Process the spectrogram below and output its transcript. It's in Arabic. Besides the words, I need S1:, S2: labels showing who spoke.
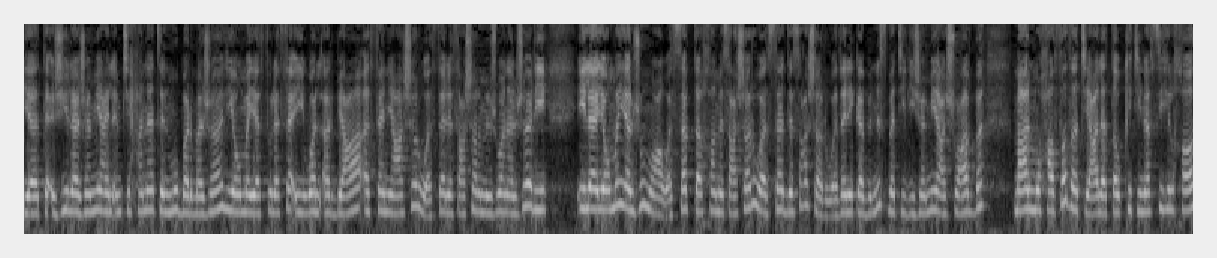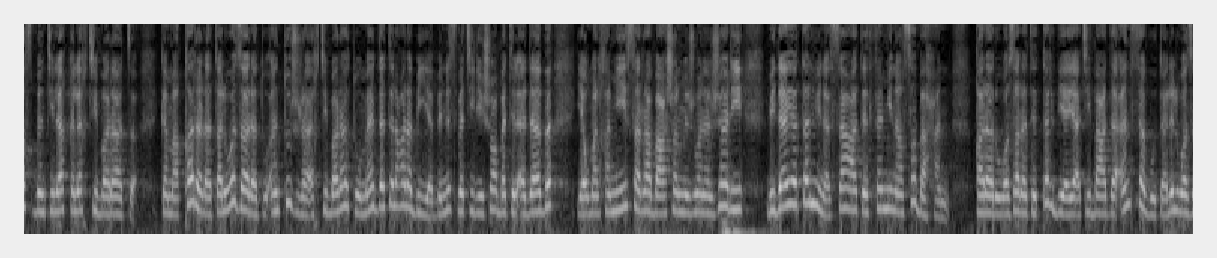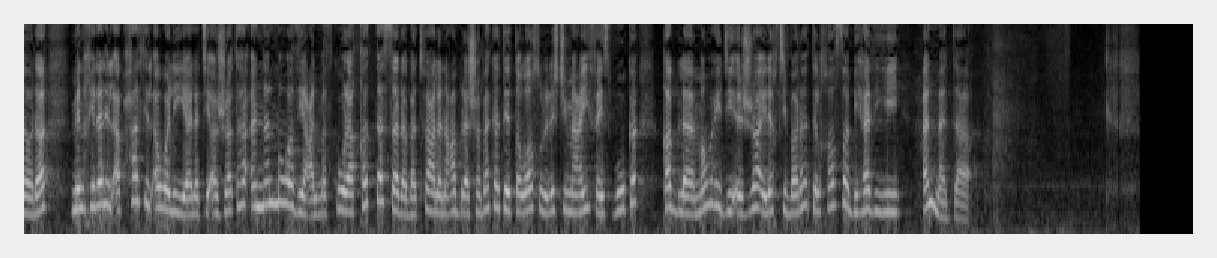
S1: تأجيل جميع الامتحانات المبرمجة ليومي الثلاثاء والأربعاء الثاني عشر والثالث عشر من جوان الجاري إلى يومي الجمعة والسبت الخامس عشر والسادس عشر وذلك بالنسبة لجميع الشعب مع المحافظة على التوقيت نفسه الخاص بانطلاق الاختبارات. كما قررت الوزارة أن تجرى اختبارات مادة العربية بالنسبة لشعبة الأداب يوم الخميس الرابع عشر من جوان الجاري بداية من الساعة الثامنة صباحا. قرار وزارة التربية يأتي بعد أن ثبت للوزارة من خلال الأبحاث الأولية التي أجرتها أن المواضيع المذكورة قد تسربت فعلا عبر شبكة التواصل الاجتماعي فيسبوك قبل موعد إجراء الاختبارات الخاصة بهذه المادة.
